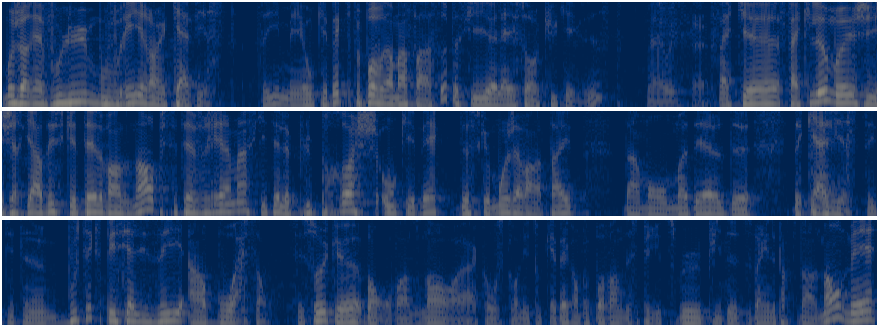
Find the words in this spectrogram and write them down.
moi, j'aurais voulu m'ouvrir un caviste. Mais au Québec, tu peux pas vraiment faire ça parce qu'il y a la SAQ qui existe. Ben oui. Fait que, fait que là, moi, j'ai j'ai regardé ce qu'était le vent du Nord, puis c'était vraiment ce qui était le plus proche au Québec de ce que moi j'avais en tête dans mon modèle de, de caviste. C'était une boutique spécialisée en boissons. C'est sûr que, bon, au vent du Nord, à cause qu'on est au Québec, on peut pas vendre de spiritueux puis de, du vin de partout dans le monde, mais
